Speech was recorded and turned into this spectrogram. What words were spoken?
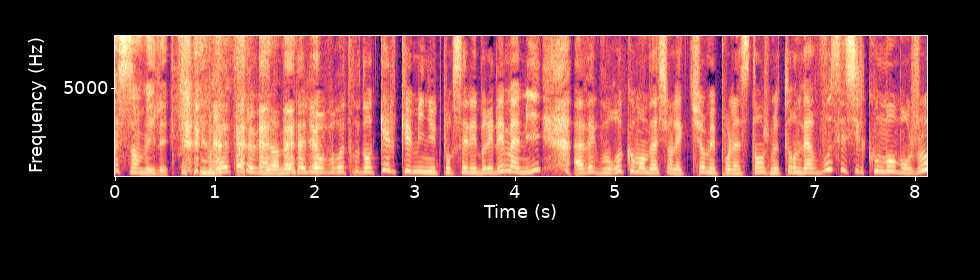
à s'en mêler. Ouais, très bien. Nathalie, on vous retrouve dans quelques minutes pour célébrer les mamies avec vos recommandations lecture. Mais pour l'instant, je me tourne vers vous, Cécile Coumont. Bonjour.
